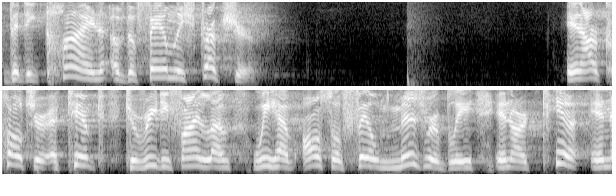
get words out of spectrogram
the decline of the family structure in our culture attempt to redefine love, we have also failed miserably in our, in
